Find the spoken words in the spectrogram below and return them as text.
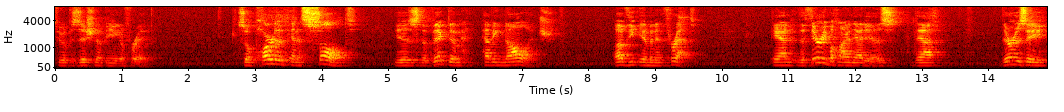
to a position of being afraid. So part of an assault is the victim having knowledge of the imminent threat. And the theory behind that is that there is a,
